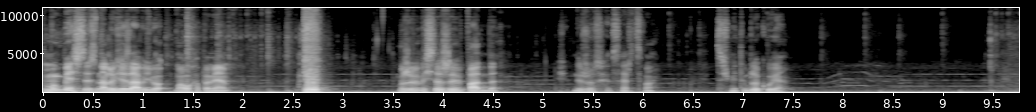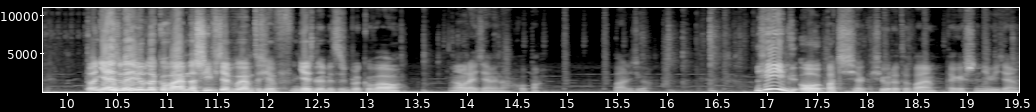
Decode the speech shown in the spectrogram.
Mógłbym się też na luzie zabić, bo mało HP miałem. Może myślę, że wypadnę. Dużo serc ma. Coś mnie tu blokuje. To niezłe mnie blokowałem, na shifcie byłem, to się w- nieźle mnie coś blokowało. Dobra, idziemy na chłopa. Walić go. O, patrzcie jak się uratowałem. Tak jeszcze nie widziałem.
